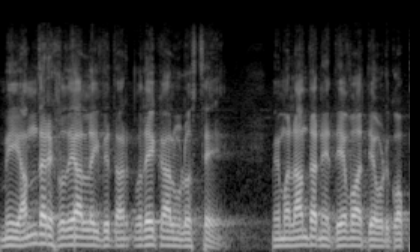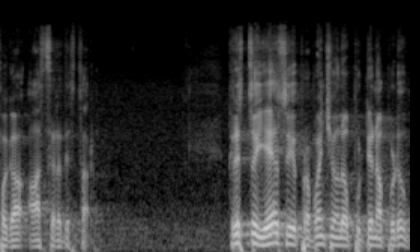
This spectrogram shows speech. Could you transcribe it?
మీ అందరి హృదయాల్లో ఈ విధ- ఉదయకాలంలో వస్తే మిమ్మల్ని అందరినీ దేవాదేవుడు గొప్పగా ఆశీర్వదిస్తారు. క్రీస్తు యేసు ఈ ప్రపంచంలో పుట్టినప్పుడు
